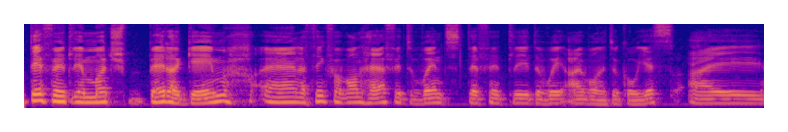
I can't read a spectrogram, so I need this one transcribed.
definitely a much better game and I think for one half it went definitely the way I wanted to go. Yes, I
